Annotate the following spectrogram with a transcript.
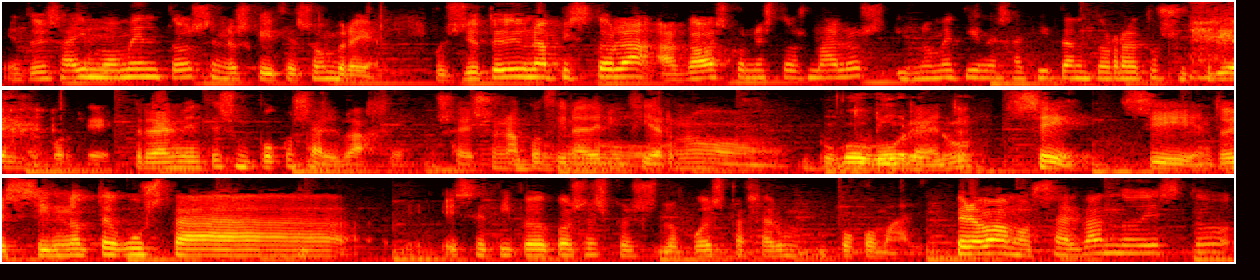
Entonces hay momentos en los que dices, hombre, pues yo te doy una pistola, acabas con estos malos y no me tienes aquí tanto rato sufriendo, porque realmente es un poco salvaje, o sea, es una Un cocina poco- del infierno. Un poco durita, gore, ¿no? entonces- Sí, sí. Entonces, si no te gusta ese tipo de cosas, pues lo puedes pasar un, un poco mal. Pero vamos, salvando esto,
